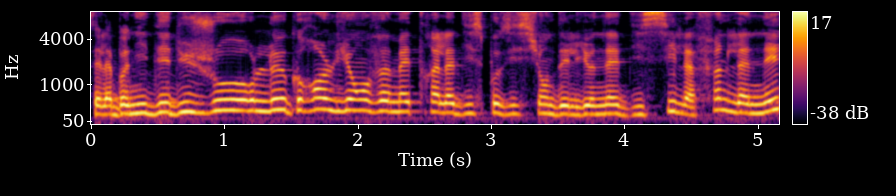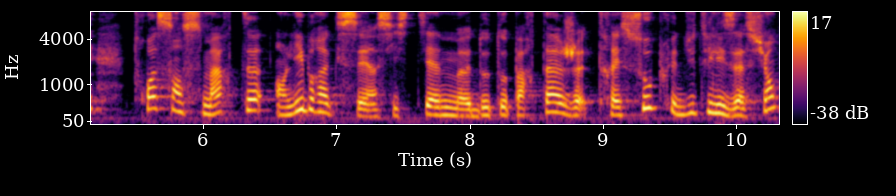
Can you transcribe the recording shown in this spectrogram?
C'est la bonne idée du jour. Le Grand Lyon va mettre à la disposition des Lyonnais d'ici la fin de l'année 300 Smart en libre accès, un système d'autopartage très souple d'utilisation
